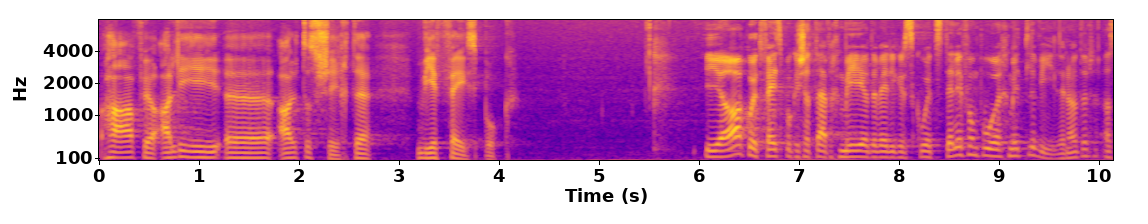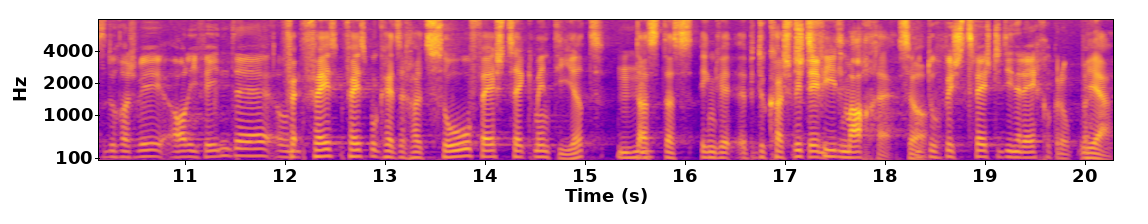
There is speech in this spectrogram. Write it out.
haben für alle äh, Altersschichten wie Facebook. Ja, gut, Facebook ist halt einfach mehr oder weniger ein gutes Telefonbuch mittlerweile, oder? Also du kannst wie alle finden Face Facebook hat sich halt so fest segmentiert, dass das irgendwie, äh, du kannst wie zu viel machen. So. und du bist zu fest in deiner Echo-Gruppe. Ja,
